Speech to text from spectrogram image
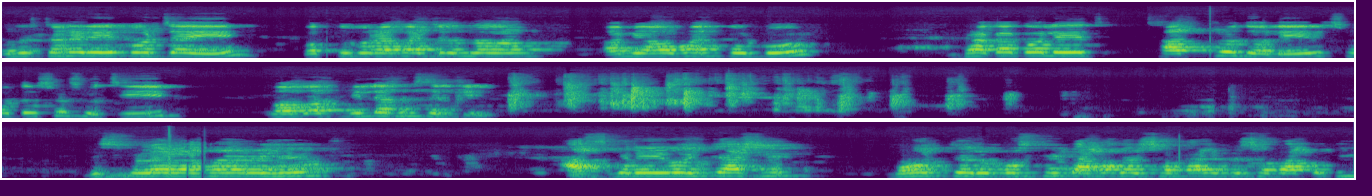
অনুষ্ঠানের এই পর্যায়ে বক্তব্য রাখার জন্য আমি আহ্বান করব, ঢাকা কলেজ ছাত্র দলের সদস্য সচিব মোহাম্মদ মিল্লাত হোসেনকে। আজকের এই ঐতিহাসিক মুহূর্তের উপস্থিত আমাদের সম্মানিত সভাপতি,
